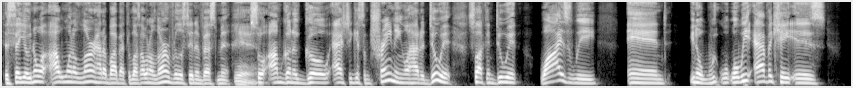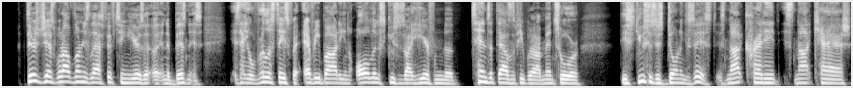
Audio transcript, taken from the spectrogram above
to say, yo, you know what? I want to learn how to buy back the loss. I want to learn real estate investment. Yeah. So I'm going to go actually get some training on how to do it so I can do it wisely. And, you know, w- what we advocate is there's just what I've learned these last 15 years uh, in the business is that, yo, real estate's for everybody. And all the excuses I hear from the tens of thousands of people that I mentor, the excuses just don't exist. It's not credit, it's not cash.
